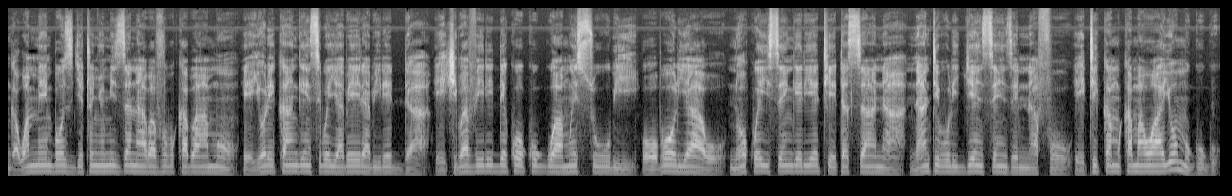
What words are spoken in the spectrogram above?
nga wammemboozi gye tunyumiza n'abavubuka baamu eyoleka ng'ensi bwe yabeerabira edda ekibaviiriddeko okuggwamu essuubi oba oli awo n'okweyisa engeri eti etasaana nanti bulijjo ensenze ennafu etikka mukama waayo omugugu.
